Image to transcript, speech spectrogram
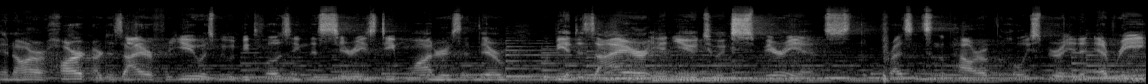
And our heart, our desire for you as we would be closing this series, Deep Waters, that there would be a desire in you to experience the presence and the power of the Holy Spirit in every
